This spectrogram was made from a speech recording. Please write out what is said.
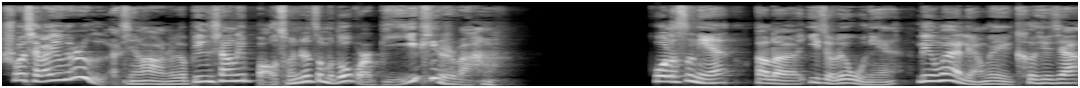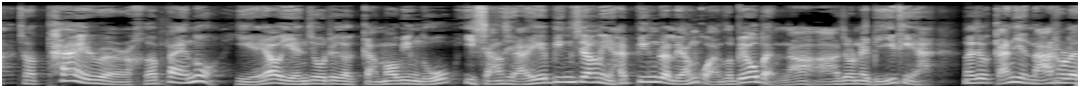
说起来有点恶心啊，这个冰箱里保存着这么多管鼻涕是吧？过了四年，到了一九六五年，另外两位科学家叫泰瑞尔和拜诺，也要研究这个感冒病毒。一想起来，哎，冰箱里还冰着两管子标本呢，啊，就是那鼻涕，那就赶紧拿出来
